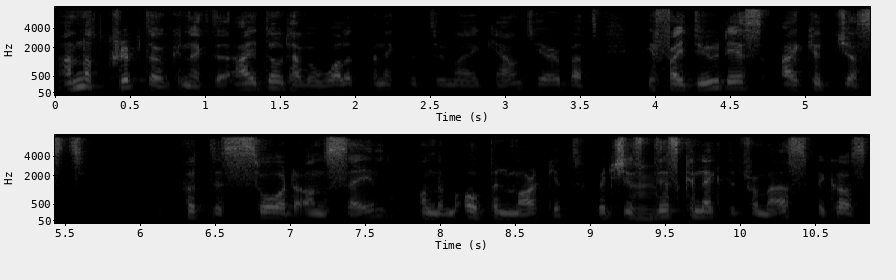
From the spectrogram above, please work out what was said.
i'm not crypto connected i don't have a wallet connected to my account here but if i do this i could just put this sword on sale on the open market which is mm. disconnected from us because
